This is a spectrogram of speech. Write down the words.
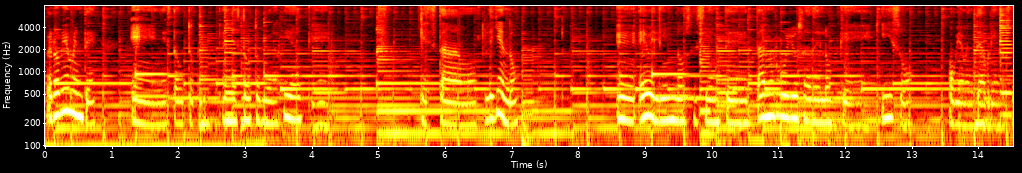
Pero obviamente en esta, en esta autobiografía que, que estamos leyendo, eh, Evelyn no se siente tan orgullosa de lo que hizo, obviamente abriéndose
